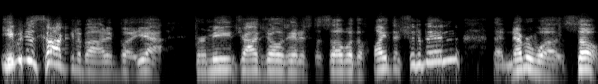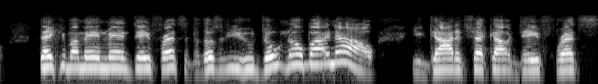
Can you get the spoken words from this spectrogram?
even just talking about it. But yeah, for me, Jon Jones Anderson Silva, the fight that should have been, that never was. So Thank you, my main man, Dave Fretz. And for those of you who don't know by now, you got to check out Dave Fretz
